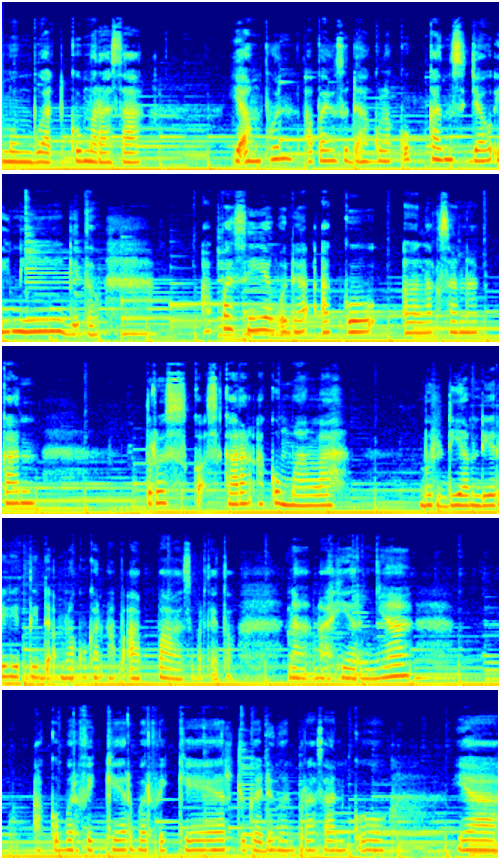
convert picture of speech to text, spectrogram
membuatku merasa ya ampun apa yang sudah aku lakukan sejauh ini gitu. Apa sih yang udah aku uh, laksanakan? terus kok sekarang aku malah berdiam diri tidak melakukan apa-apa seperti itu nah akhirnya aku berpikir berpikir juga dengan perasaanku ya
